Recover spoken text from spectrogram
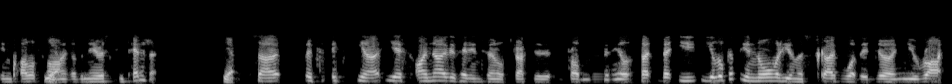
in qualifying yeah. of the nearest competitor. Yeah. So it's, it's you know yes, I know they've had internal structure problems and everything else, but but you, you look at the enormity and the scope of what they're doing. You're right.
